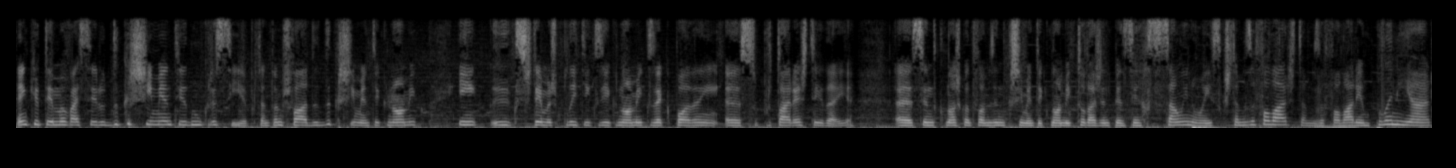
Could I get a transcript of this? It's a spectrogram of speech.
em que o tema vai ser o decrescimento e a democracia. Portanto, vamos falar de decrescimento económico e que sistemas políticos e económicos é que podem ah, suportar esta ideia. Ah, sendo que nós, quando falamos em decrescimento económico, toda a gente pensa em recessão e não é isso que estamos a falar. Estamos a falar em planear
